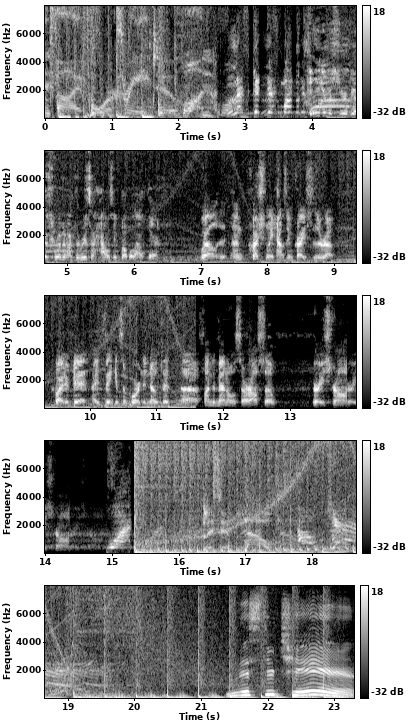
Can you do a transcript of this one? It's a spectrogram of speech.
In five, four, three, two, one. Let's get this mother Can you give us your view as to whether or not there is a housing bubble out there? Well, unquestionably, housing prices are up quite a bit. I think it's important to note that uh, fundamentals are also very strong. Very strong. What? Listen now. Oh yeah. Mr. Chan!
